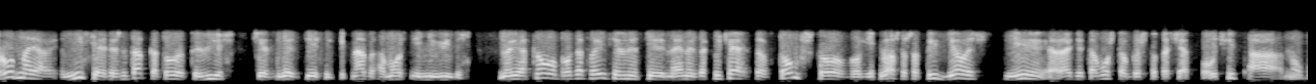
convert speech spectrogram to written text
трудная миссия, результат, который ты видишь через лет 10-15, а может и не увидишь. Но и основа благотворительности, наверное, заключается в том, что благотворительность, что ты делаешь не ради того, чтобы что-то сейчас получить, а ну,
